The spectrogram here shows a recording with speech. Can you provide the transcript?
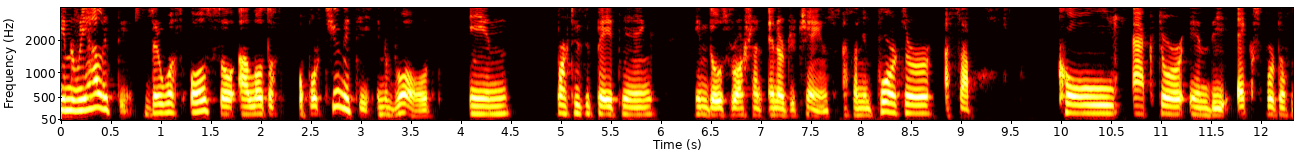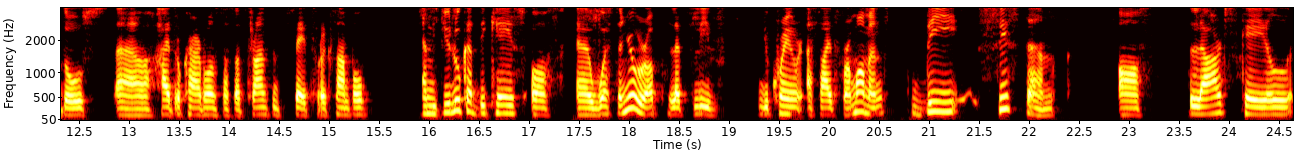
in reality, there was also a lot of opportunity involved in participating in those Russian energy chains as an importer, as a co actor in the export of those uh, hydrocarbons as a transit state, for example. And if you look at the case of uh, Western Europe, let's leave Ukraine aside for a moment, the system of large scale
